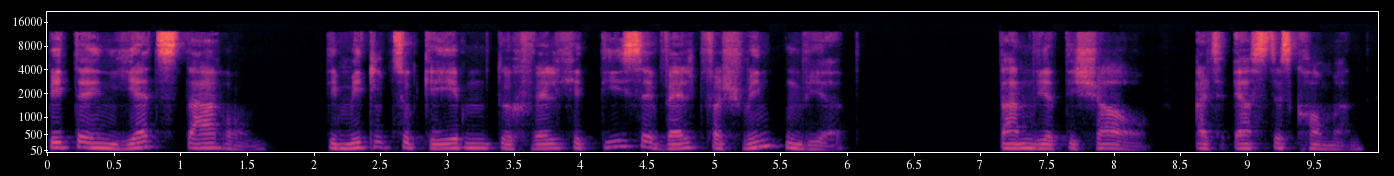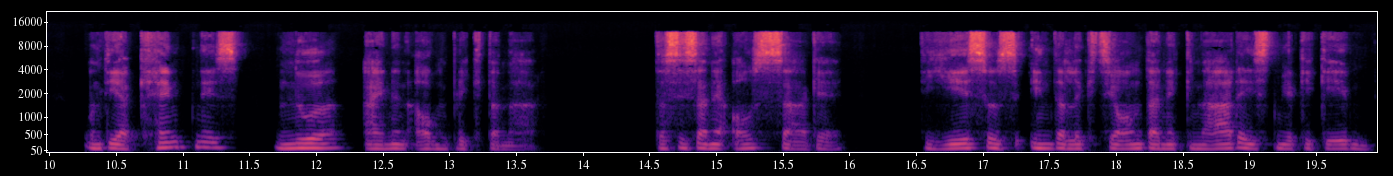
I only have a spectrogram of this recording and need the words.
Bitte ihn jetzt darum, die Mittel zu geben, durch welche diese Welt verschwinden wird, dann wird die Schau als erstes kommen und die Erkenntnis nur einen Augenblick danach. Das ist eine Aussage, die Jesus in der Lektion Deine Gnade ist mir gegeben.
